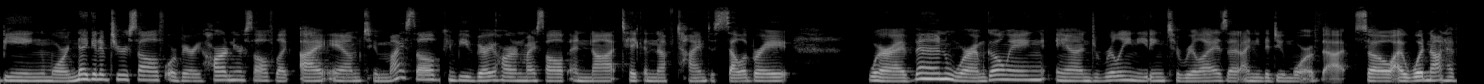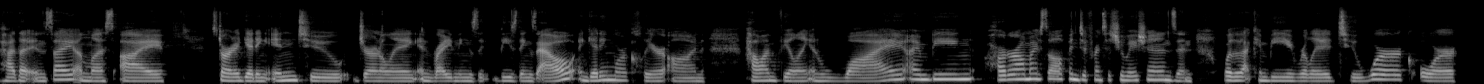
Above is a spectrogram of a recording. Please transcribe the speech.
being more negative to yourself or very hard on yourself, like I am to myself, can be very hard on myself and not take enough time to celebrate where I've been, where I'm going, and really needing to realize that I need to do more of that. So I would not have had that insight unless I started getting into journaling and writing things these things out and getting more clear on how I'm feeling and why I'm being harder on myself in different situations and whether that can be related to work or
